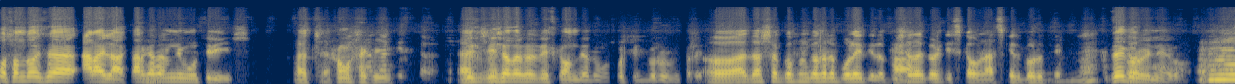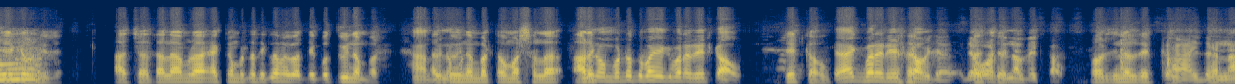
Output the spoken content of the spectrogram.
পছন্দ হয়েছে আড়াই লাখ তার কাছে নিব তিরিশ। আচ্ছা। সমস্যা কি? বিশ- আচ্ছা। হাজার করে ডিসকাউন্ট দিয়ে দেবো প্রত্যেক গরুর ভিতরে। ও দর্শক গোপন কথাটা বলেই দিল বিশ হ্যাঁ। হাজার করে ডিসকাউন্ট আজকের গরুতে। যে গরুই নেব যে কেউ নিলে। আচ্ছা তাহলে আমরা এক নম্বরটা দেখলাম এবার দেখব দুই নাম্বার। হ্যাঁ দুই মার্শাল্লাহ আরেক নম্বরটা তো ভাই একবারে রেড কাউ রেড কাউ একবারে রেড কাউ এটা। এটা আচ্ছা। Original red cow original red cow হ্যাঁ দেখেন না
